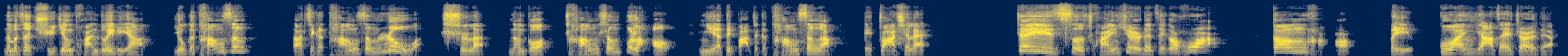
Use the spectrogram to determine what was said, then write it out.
那么这取经团队里啊，有个唐僧啊，这个唐僧肉啊吃了能够长生不老，你也得把这个唐僧啊给抓起来。这一次传信的这个话，刚好被关押在这儿的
